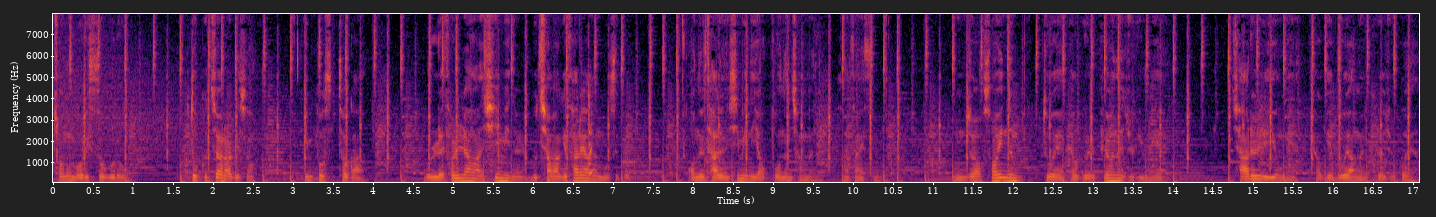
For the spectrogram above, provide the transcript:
저는 머릿속으로 복도 끝자락에서 임포스터가 몰래 선량한 시민을 무참하게 살해하는 모습을 어느 다른 시민이 엿보는 장면을 상상했습니다. 먼저 서 있는 복도의 벽을 표현해주기 위해 자를 이용해 벽의 모양을 그려줄 거예요.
